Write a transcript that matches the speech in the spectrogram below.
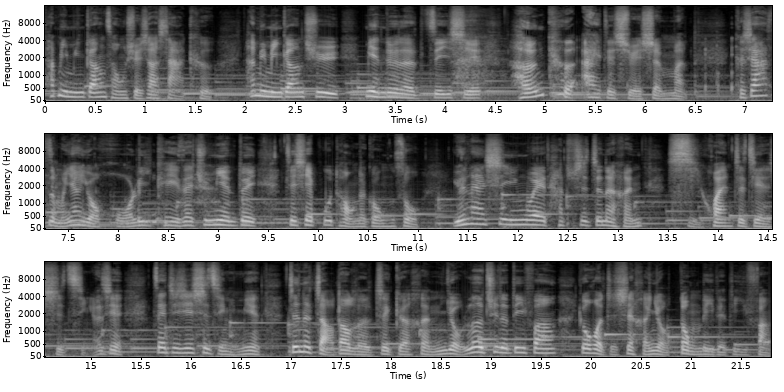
他明明刚从学校下课，他明明刚去面对了这一些很可爱的学生们。可是他怎么样有活力，可以再去面对这些不同的工作？原来是因为他就是真的很喜欢这件事情，而且在这些事情里面，真的找到了这个很有乐趣的地方，又或者是很有动力的地方。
